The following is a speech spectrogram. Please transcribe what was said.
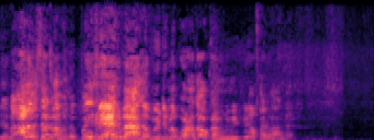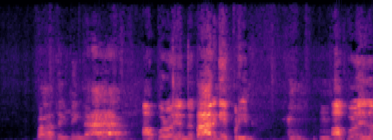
சரி வாங்க. போய் சரி வாங்க. வீட்டுக்குள்ள போனா தான் உட்கார முடியும். இப்பயும் உட்காரு வாங்க பார்த்துக்கிட்டீங்களா? அப்புறம் என்ன பாருங்க எப்படின்னு அப்புறம் ஏதோ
